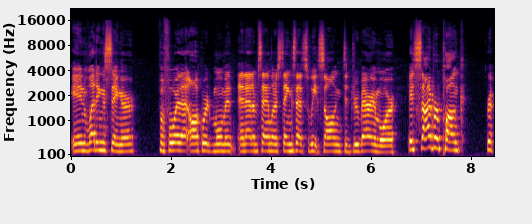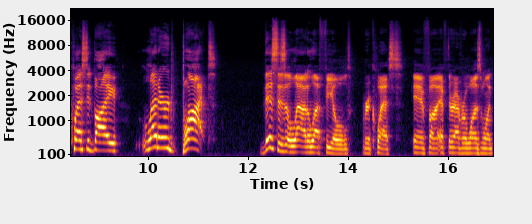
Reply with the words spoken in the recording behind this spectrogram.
in Wedding Singer before that awkward moment, and Adam Sandler sings that sweet song to Drew Barrymore. It's Cyberpunk, requested by Leonard Bott. This is a loud left field request. If uh, if there ever was one,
